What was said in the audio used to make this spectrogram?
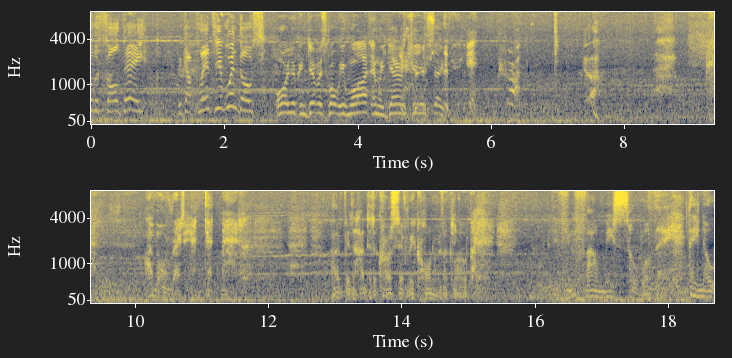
Do this all day. We got plenty of windows. Or you can give us what we want and we guarantee your safety. I'm already a dead man. I've been hunted across every corner of the globe. And if you found me, so will they. They know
